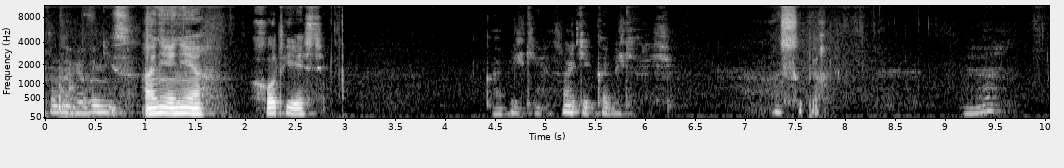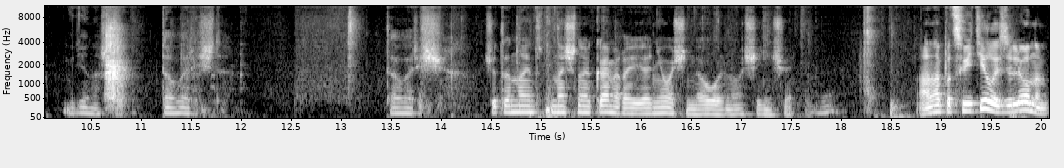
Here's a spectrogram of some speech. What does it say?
Штанами вниз. А, не, не. Ход есть. Капельки. Смотри, какие капельки красивые. А, Супер. Да? Где наш товарищ-то? Товарищ. Что-то на этой ночной камерой я не очень доволен, вообще ничего. Она подсветила зеленым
